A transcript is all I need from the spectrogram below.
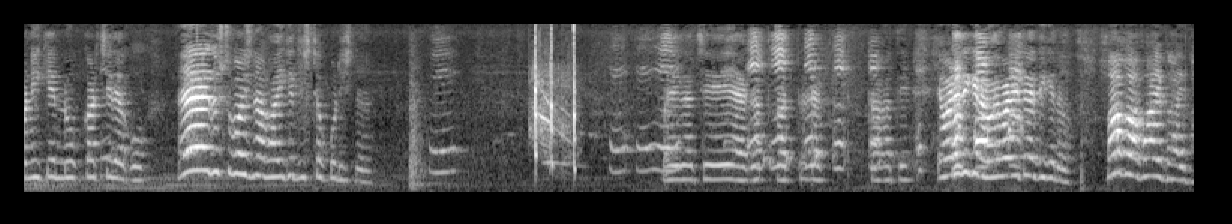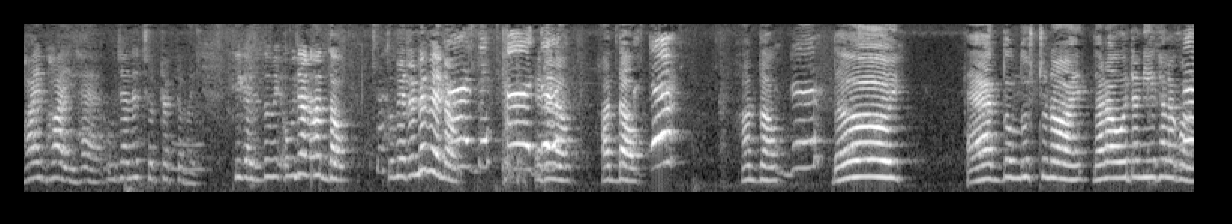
অনেকের নখ কাটছি দেখো। হ্যাঁ দুষ্টু করিস না ভাইকে ডিস্টার্ব করিস না। হয়ে গেছে, এক নাও, এবার ভাই ভাই ভাই ভাই হ্যাঁ উজানের ছোট্ট একটা ভাই। ঠিক আছে, তুমি উজান হাত দাও। তুমি এটা নেবে? নাও। এটা হাত দাও। হাত দাও। দই একদম দুষ্ট নয়। দাঁড়া ওইটা নিয়ে খেলা করো।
